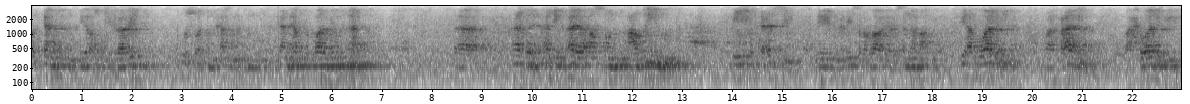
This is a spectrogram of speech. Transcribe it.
قد كان لكم في رسول الله أسوة حسنة كان يرجو الله من فهذه الآية أصل عظيم في التأسي بالنبي صلى الله عليه وسلم في أقواله وأفعاله وأحواله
